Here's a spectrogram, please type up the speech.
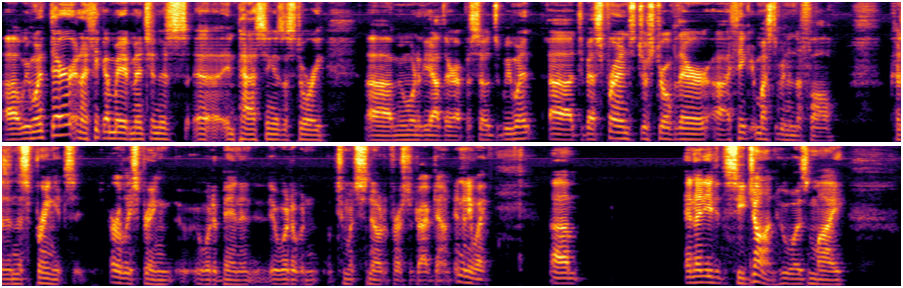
Uh, we went there, and I think I may have mentioned this uh, in passing as a story um, in one of the other episodes. We went uh, to Best Friends, just drove there. Uh, I think it must have been in the fall, because in the spring, it's early spring, it would have been, and it would have been too much snow for us to drive down. And anyway, um, and I needed to see John, who was my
